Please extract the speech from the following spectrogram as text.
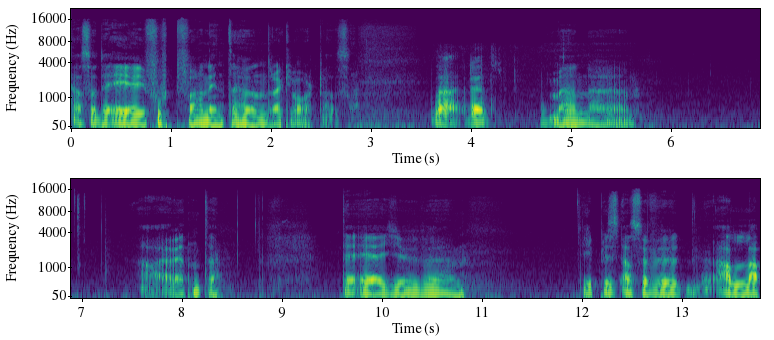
alltså det är ju fortfarande inte hundra klart alltså. Nej, det är inte Men eh, ja, jag vet inte. Det är ju eh, i alltså alla,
